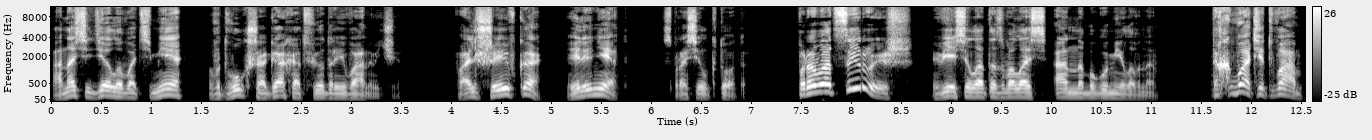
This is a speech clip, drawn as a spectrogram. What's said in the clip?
Она сидела во тьме в двух шагах от Федора Ивановича. «Фальшивка или нет?» — спросил кто-то. «Провоцируешь?» — весело отозвалась Анна Богумиловна. «Да хватит вам!»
